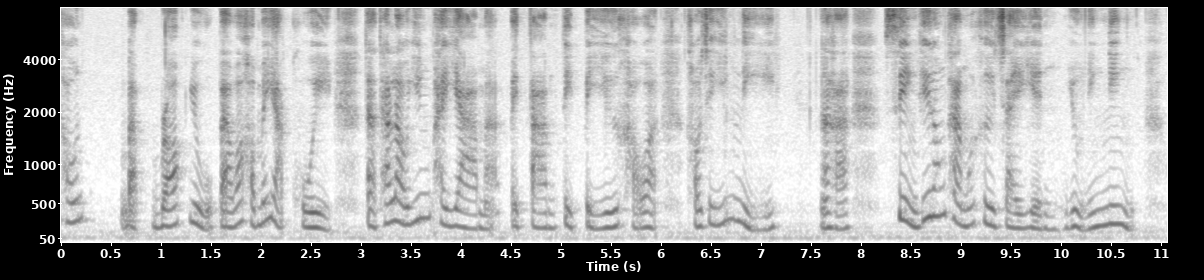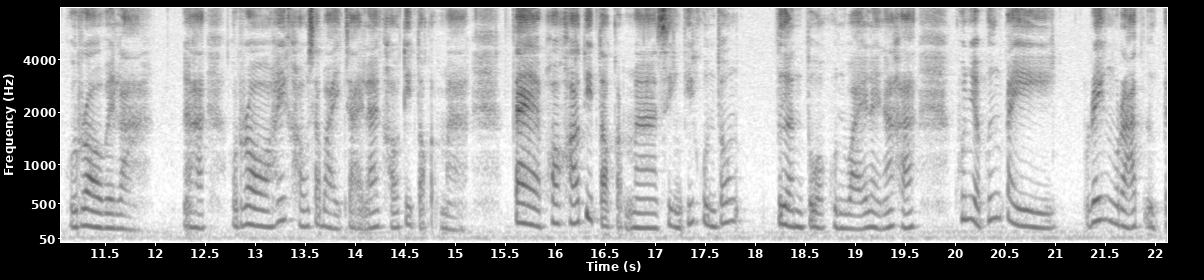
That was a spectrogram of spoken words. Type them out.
เขาแบบบล็อกอยู่แปลว่าเขาไม่อยากคุย แต่ถ้าเรายิ่งพยายามอะไปตามติดไปยื้อเขาอะเขาจะยิ่งหนีนะคะ สิ่งที่ต้องทำก็คือใจเย็นอยู่นิ่ง ๆ รอเวลา นะคะรอให้เขาสบายใจและเขาติดต่อกลับมา แต่พอเขาติดต่อกลับมาสิ่งที่คุณต้องเตือนตัวคุณไว้เลยนะคะ คุณอย่าเพิ่งไปเร่งรัดหรือไป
